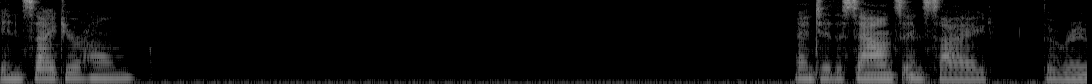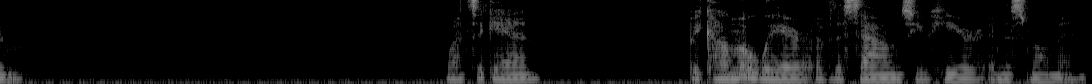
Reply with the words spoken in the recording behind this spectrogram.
inside your home, and to the sounds inside the room. Once again, become aware of the sounds you hear in this moment.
